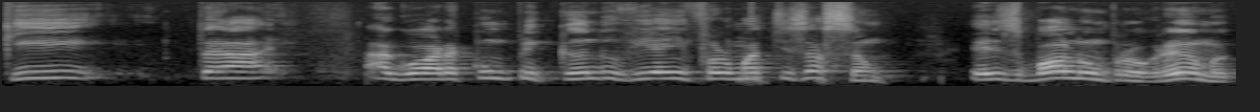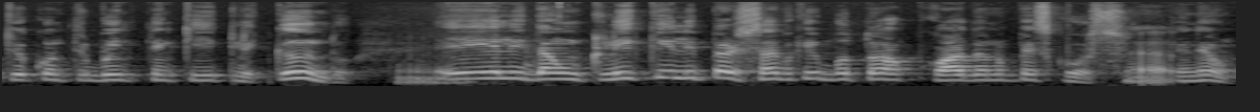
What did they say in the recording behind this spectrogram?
que está agora complicando via informatização. Eles bolam um programa que o contribuinte tem que ir clicando, ele dá um clique e ele percebe que botou a corda no pescoço, é. entendeu?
